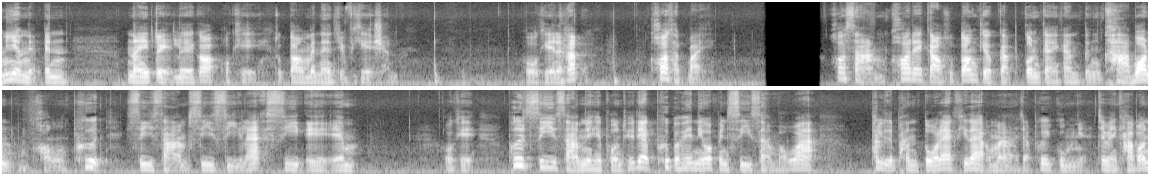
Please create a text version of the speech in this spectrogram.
เนียมเนี่ยเป็นไนเตรตเลยก็โอเค ถูกต้องเป็น nitrification โอเคนะครับ ข้อถัดไป ข้อ 3 ข้อใดกล่าวถูกต้องเกี่ยวกับกลไกการตึงคาร์บอนของพืช C3 C4 และ CAM โอเค พืช C3 ในยเหตุผลที่เรียกพืชประเภทนี้ว่าเป็น C3 เพราะว่าผลิตภัณฑ์ตัวแรกที่ได้ออกมาจากพืชกลุ่มเนี่ยจะเป็นคาร์บอน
